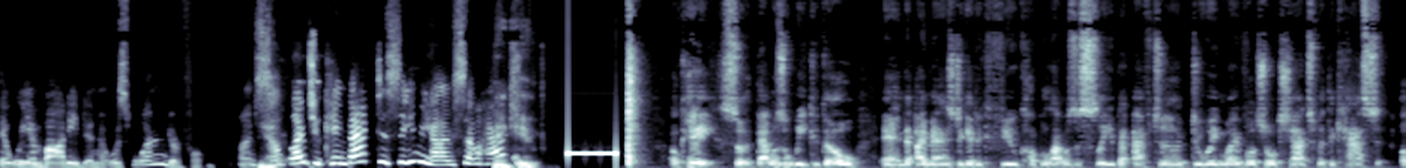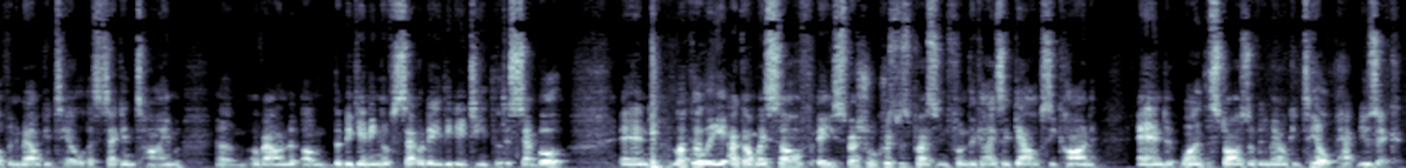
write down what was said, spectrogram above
that we embodied, and it was wonderful. I'm so glad you came back to see me. I'm so happy. Thank you. Okay, so that was a week ago, and I managed to get a few couple hours of sleep after doing my virtual chats with the cast of An American Tail a second time um, around um, the beginning of Saturday, the 18th of December. And luckily, I got myself a special Christmas present from the guys at GalaxyCon and one of the stars of An American Tail, Pat Musick.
